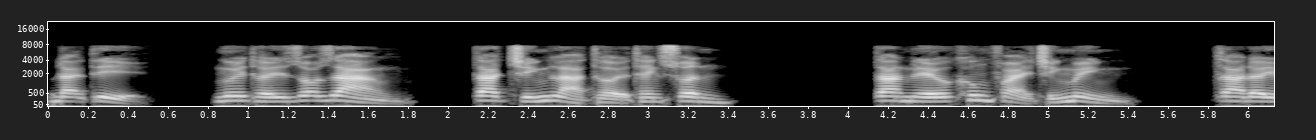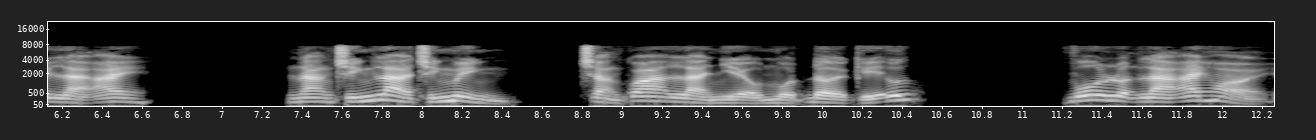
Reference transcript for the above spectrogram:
Đại tỷ, ngươi thấy rõ ràng, ta chính là thời thanh xuân. Ta nếu không phải chính mình, ta đây là ai? Nàng chính là chính mình, chẳng qua là nhiều một đời ký ức. Vô luận là ai hỏi,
